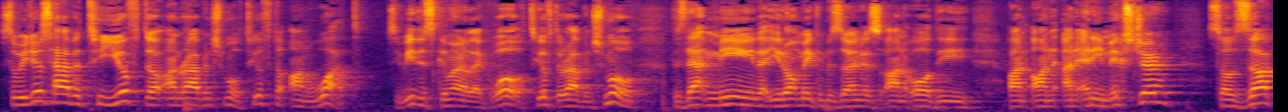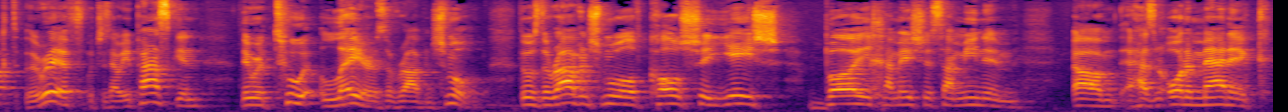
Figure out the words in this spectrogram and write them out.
So we just have a tiyufta on Rav and Shmuel. Tiyufta on what? So you read this Gemara like, "Whoa, tiyufta Rav and Shmuel." Does that mean that you don't make a bezonis on all the on, on, on any mixture? So zakt the rif, which is how we paskin. There were two layers of Rav and Shmuel. There was the Rav and Shmuel of kol sheyesh by chameshes aminim. Um, has an automatic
